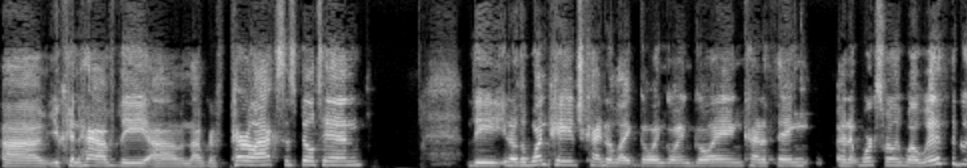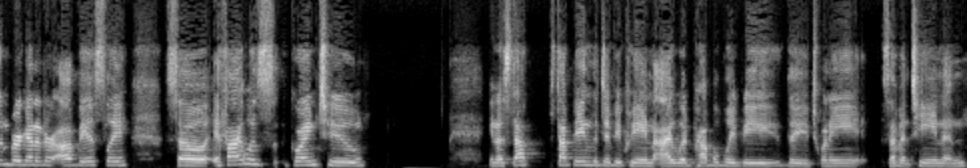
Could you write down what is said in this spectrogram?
Uh, you can have the um, parallax is built in. The you know the one page kind of like going going going kind of thing, and it works really well with the Gutenberg editor, obviously. So if I was going to you know stop stop being the Divi queen, I would probably be the 2017 and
